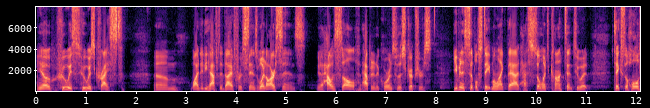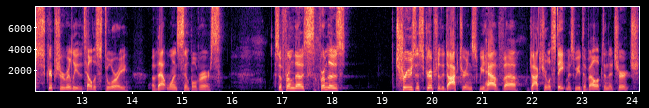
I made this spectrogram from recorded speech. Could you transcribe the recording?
you know, who is, who is Christ? Um, why did he have to die for his sins? What are sins? You know, how is all happening in accordance with the scriptures? Even a simple statement like that has so much content to it. It takes the whole scripture really to tell the story of that one simple verse. So from those, from those truths in Scripture, the doctrines, we have uh, doctrinal statements we have developed in the church.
